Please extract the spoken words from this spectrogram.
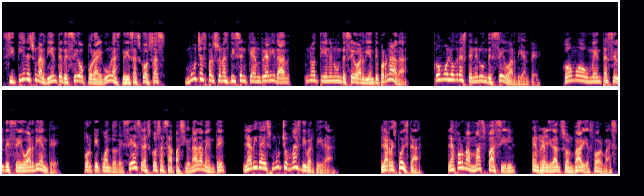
si tienes un ardiente deseo por algunas de esas cosas, muchas personas dicen que en realidad no tienen un deseo ardiente por nada. ¿Cómo logras tener un deseo ardiente? ¿Cómo aumentas el deseo ardiente? Porque cuando deseas las cosas apasionadamente, la vida es mucho más divertida. La respuesta. La forma más fácil, en realidad son varias formas,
